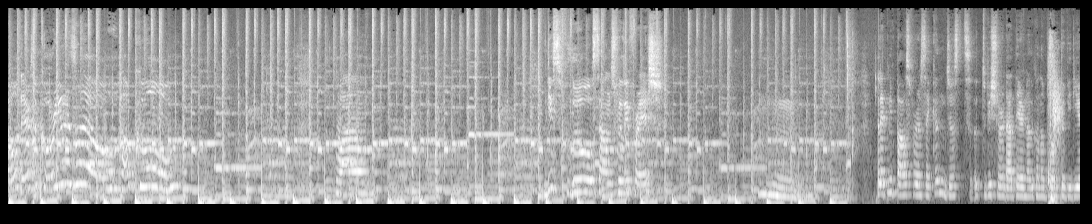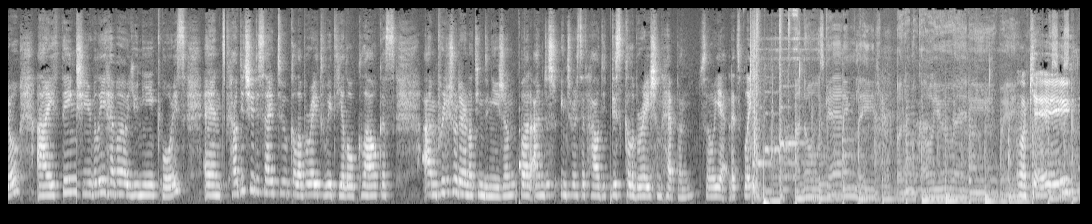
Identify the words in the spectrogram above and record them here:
Oh, there's a choreo as well. How cool. Wow. This flute sounds really fresh. Let me pause for a second just to be sure that they're not gonna block the video. I think she really have a unique voice and how did she decide to collaborate with Yellow Claw? Cause I'm pretty sure they're not Indonesian, but I'm just interested how did this collaboration happen. So yeah, let's play. Late, anyway. Okay.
